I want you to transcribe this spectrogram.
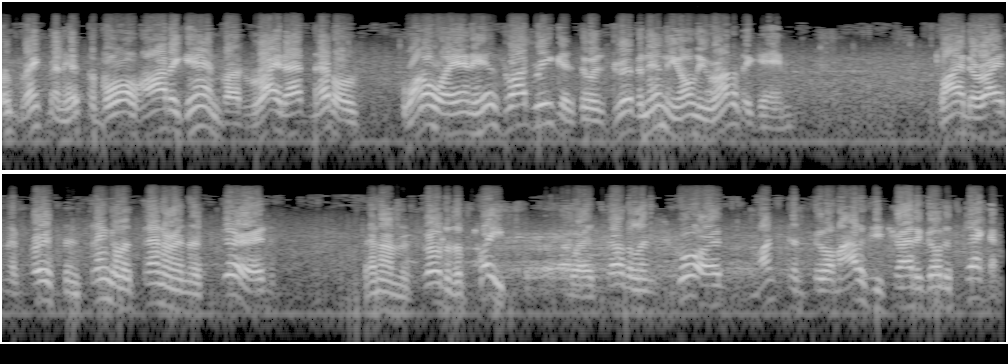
So Brinkman hit the ball hard again, but right at Nettles. One away, and here's Rodriguez, who has driven in the only run of the game. Fly to right in the first and single to center in the third. Then on the throw to the plate, where Sutherland scored, Munson threw him out as he tried to go to second.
